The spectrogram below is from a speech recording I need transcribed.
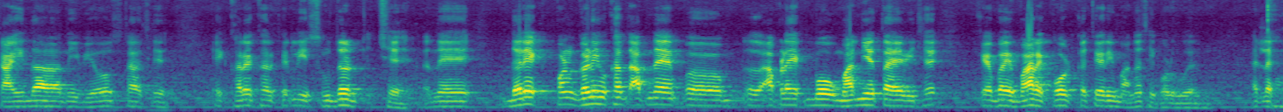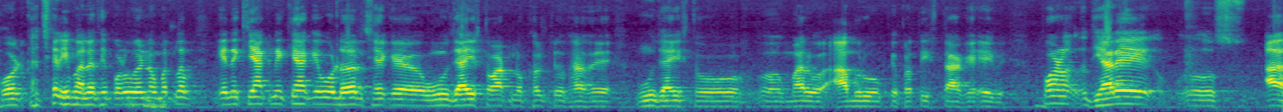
કાયદાની વ્યવસ્થા છે, એ ખરેખર કેટલી સુદૃઢ છે. અને દરેક પણ ઘણી વખત આપને આપણે એક બહુ માન્યતા એવી છે કે ભાઈ, મારે કોર્ટ કચેરીમાં નથી પડવું એમ. એટલે કોર્ટ કચેરીમાં નથી પડવું એનો મતલબ એને ક્યાંક ને ક્યાંક એવો ડર છે કે હું જઈશ તો આટલો ખર્ચો થશે, હું જઈશ તો મારું આબરૂ કે પ્રતિષ્ઠા કે એવી. પણ જ્યારે આ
